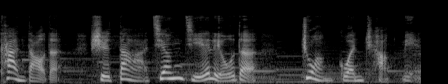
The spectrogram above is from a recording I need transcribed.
看到的是大江截流的壮观场面。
